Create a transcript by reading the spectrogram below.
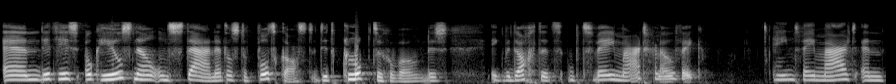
En dit is ook heel snel ontstaan, net als de podcast. Dit klopte gewoon. Dus ik bedacht het op 2 maart, geloof ik. 1, 2 maart. En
